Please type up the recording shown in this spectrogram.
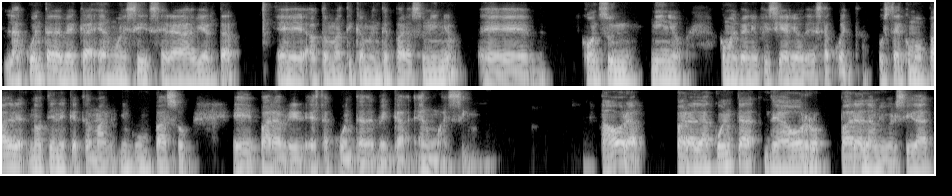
la cuenta de beca NYC será abierta eh, automáticamente para su niño, eh, con su niño como el beneficiario de esa cuenta. Usted como padre no tiene que tomar ningún paso para abrir esta cuenta de beca NYC. Ahora, para la cuenta de ahorro para la universidad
